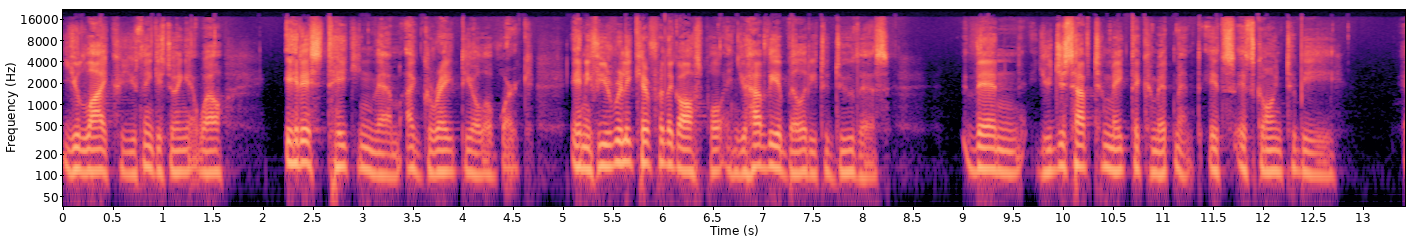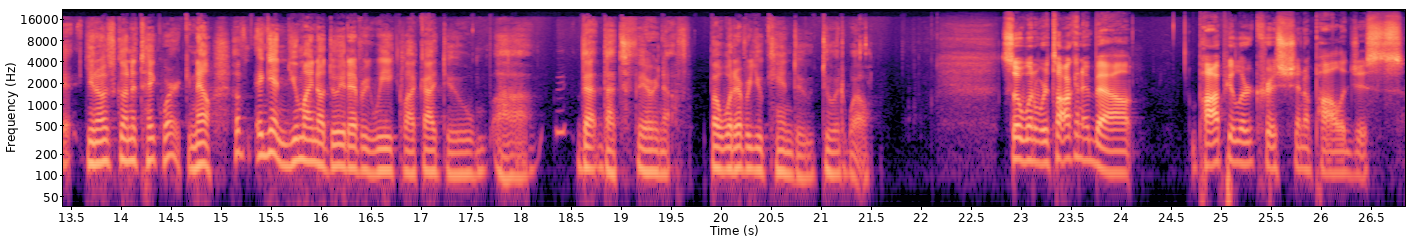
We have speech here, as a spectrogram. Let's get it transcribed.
you like, who you think is doing it well. It is taking them a great deal of work. And if you really care for the gospel and you have the ability to do this, then you just have to make the commitment. It's it's going to be, you know, it's going to take work. Now, again, you might not do it every week like I do. Uh, that that's fair enough. But whatever you can do, do it well. So, when we're talking about popular Christian apologists,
